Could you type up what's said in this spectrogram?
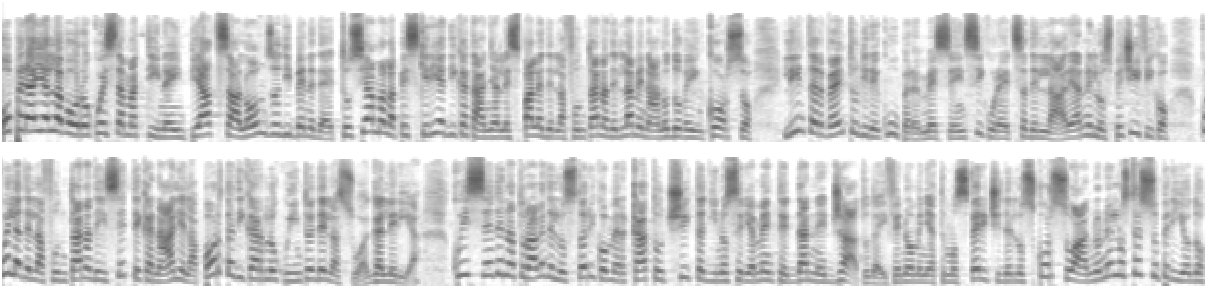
Operai al lavoro questa mattina in piazza Alonso di Benedetto. Siamo alla pescheria di Catania, alle spalle della fontana dell'Amenano, dove è in corso l'intervento di recupero e messa in sicurezza dell'area. Nello specifico, quella della fontana dei Sette Canali e la porta di Carlo V e della sua galleria. Qui sede naturale dello storico mercato cittadino seriamente danneggiato dai fenomeni atmosferici dello scorso anno, nello stesso periodo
